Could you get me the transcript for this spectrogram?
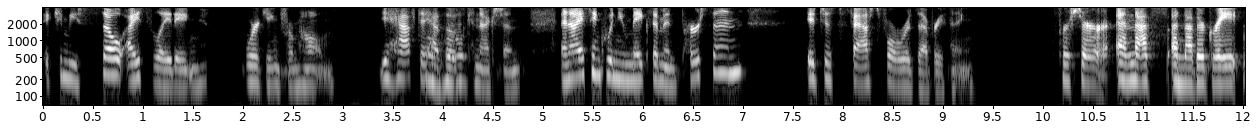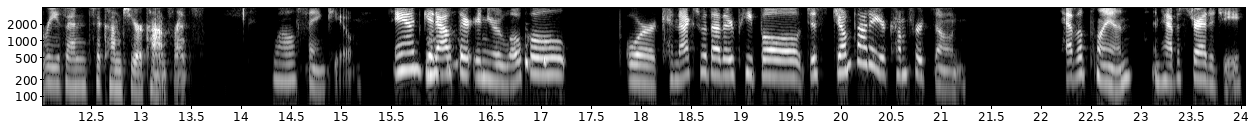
it can be so isolating working from home. You have to have those connections. And I think when you make them in person, it just fast forwards everything. for sure. And that's another great reason to come to your conference. Well, thank you. And get out Mhm. there in your local or connect with other people. Just jump out of your comfort zone. Have a plan and have a strategy,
